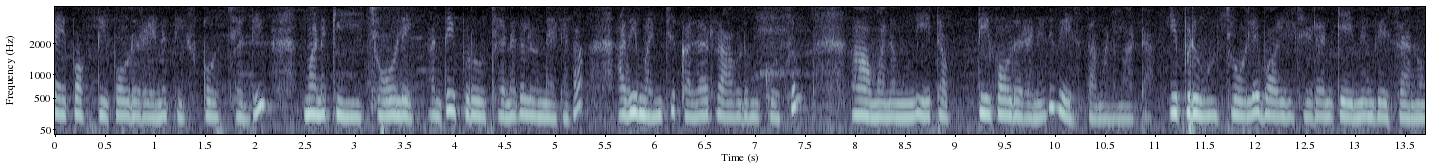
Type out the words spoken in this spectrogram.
type of tea powder అయినా తీసుకోవచ్చండి. మనకి చోలే అంటే ఇప్పుడు శనగలు ఉన్నాయి కదా అవి మంచి కలర్ రావడం కోసం మనం ఈ టప్ టీ పౌడర్ అనేది వేస్తామన్నమాట. ఇప్పుడు చోలే బాయిల్ చేయడానికి ఏమేమి వేసానో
